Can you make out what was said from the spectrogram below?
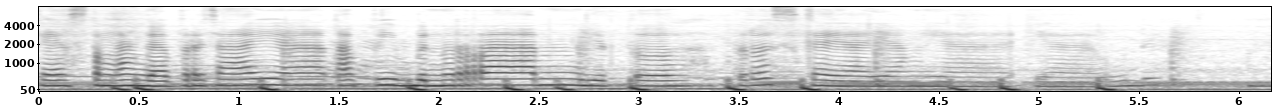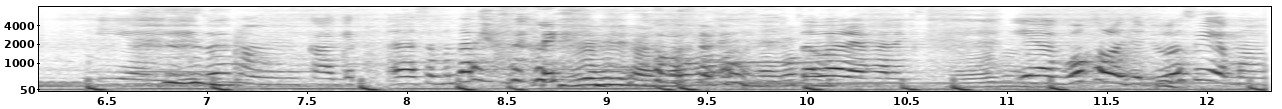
kayak setengah nggak percaya tapi beneran gitu. Terus kayak yang ya ya udah. Iya, iya, itu emang kaget. Eh, sebentar ya Felix. Iya, Sabar apa-apa, ya, nggak apa-apa. sabar ya Felix. Ya, gue kalau jadi lo sih emang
